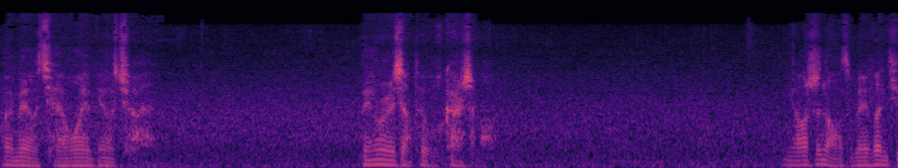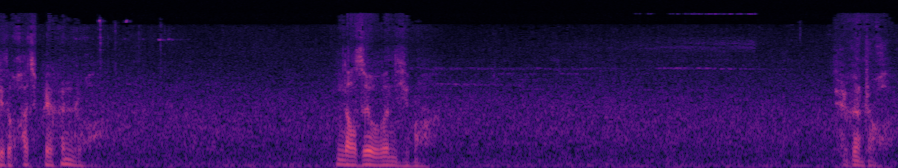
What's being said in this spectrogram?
我也没有钱，我也没有权，没有人想对我干什么。你要是脑子没问题的话，就别跟着我。你脑子有问题吗？别跟着我。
